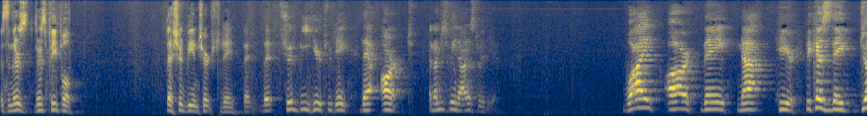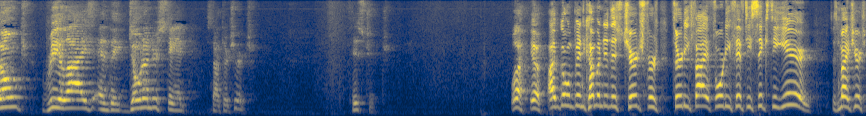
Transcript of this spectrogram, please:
Listen, there's, there's people that should be in church today, that, that should be here today, that aren't. And I'm just being honest with you. Why are they not here? Because they don't realize and they don't understand it's not their church. It's his church. What? You know, I've been coming to this church for 35, 40, 50, 60 years. This is my church.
